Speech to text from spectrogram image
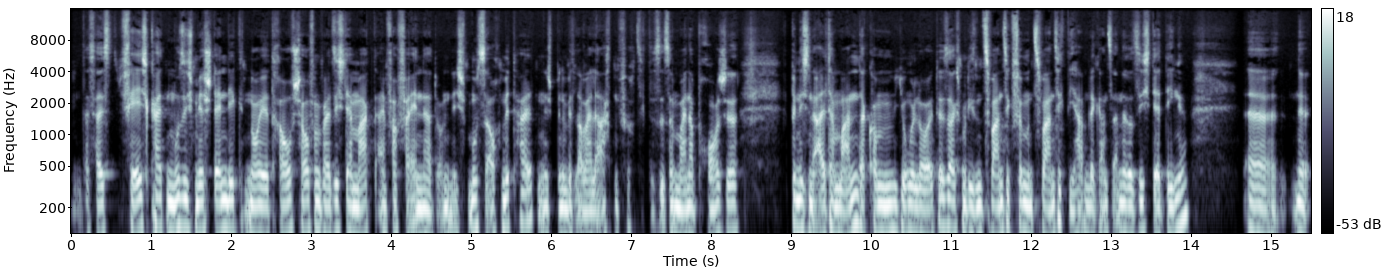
das heißt, Fähigkeiten muss ich mir ständig neue draufschaufeln, weil sich der Markt einfach verändert und ich muss auch mithalten. Ich bin mittlerweile 48, das ist in meiner Branche bin ich ein alter Mann, da kommen junge Leute, sag ich mal, die sind 20, 25, die haben eine ganz andere Sicht der Dinge äh, eine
